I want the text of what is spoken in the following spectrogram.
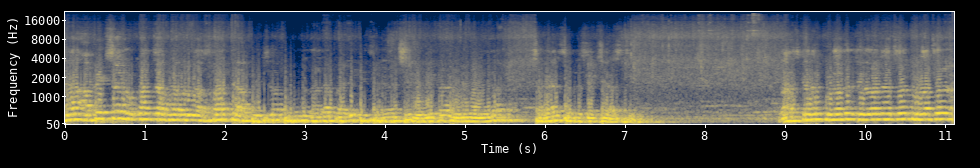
ज्या अपेक्षा लोकांच्या आपल्याबरोबर असतात त्या अपेक्षा पूर्ण झाल्या पाहिजे. ती सगळ्यांची भूमिका निवडून आलेल्या सगळ्या सदस्यांची असते. राजकारण कुणाचं जिरवण्याचं कुणाचं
